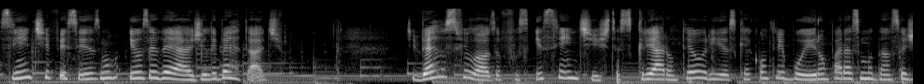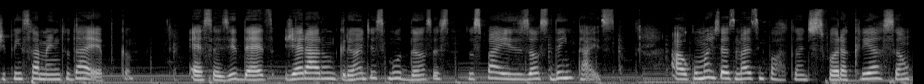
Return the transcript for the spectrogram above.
cientificismo e os ideais de liberdade. Diversos filósofos e cientistas criaram teorias que contribuíram para as mudanças de pensamento da época. Essas ideias geraram grandes mudanças nos países ocidentais. Algumas das mais importantes foram a criação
